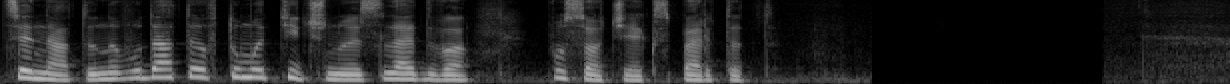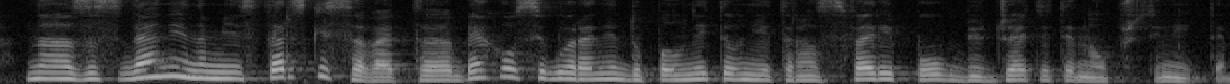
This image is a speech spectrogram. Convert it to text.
цената на водата автоматично е следва, посочи експертът. На заседание на Министерски съвет бяха осигурени допълнителни трансфери по бюджетите на общините.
